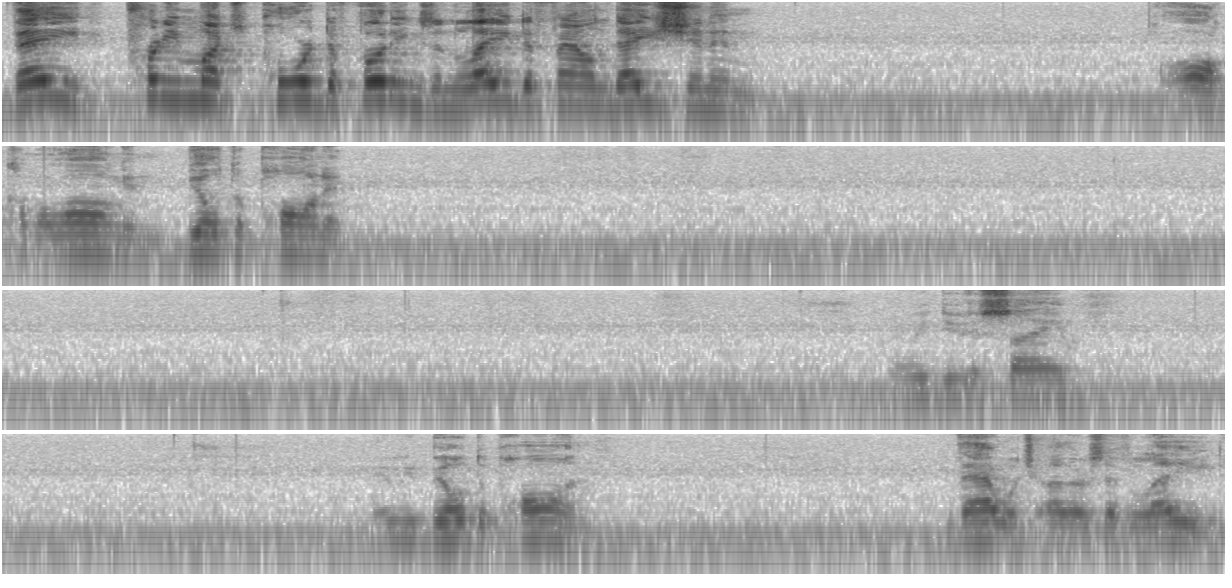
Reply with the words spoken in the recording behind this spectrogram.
They pretty much poured the footings and laid the foundation, and Paul come along and built upon it. Do the same. May we build upon that which others have laid.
